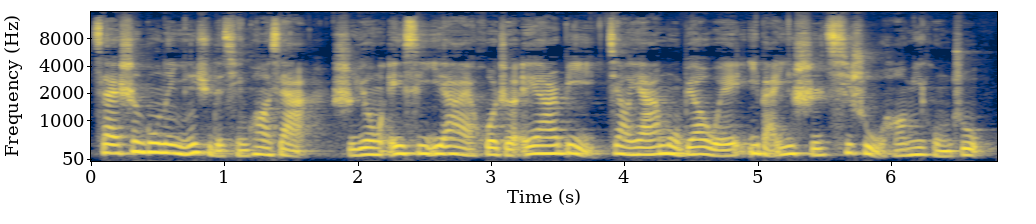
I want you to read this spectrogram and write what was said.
在肾功能允许的情况下，使用 ACEI 或者 ARB 降压目标为一百一十七十五毫米汞柱，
